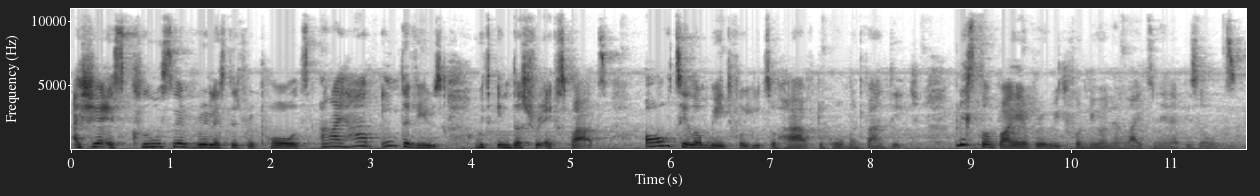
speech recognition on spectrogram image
I share exclusive real estate reports and I have interviews with industry experts, all tailor made for you to have the home advantage. Please stop by every week for new and enlightening episodes.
